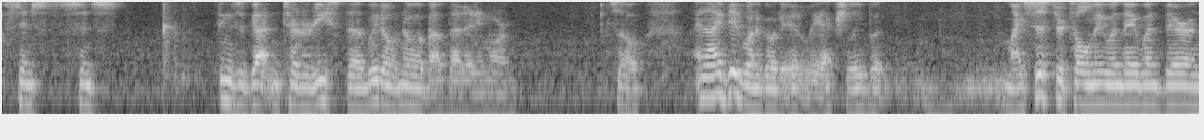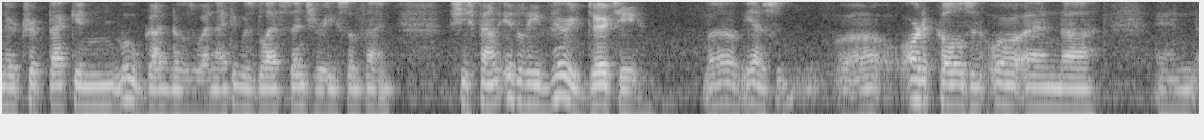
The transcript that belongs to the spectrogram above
since since things have gotten terrorista, we don't know about that anymore. So and I did want to go to Italy actually, but my sister told me when they went there on their trip back in, oh, God knows when, I think it was the last century sometime, she found Italy very dirty. Well, yes, uh, articles and or and uh, and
